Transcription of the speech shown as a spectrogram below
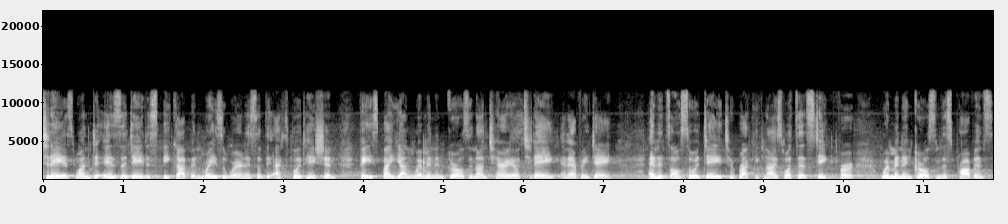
Today is, one, is a day to speak up and raise awareness of the exploitation faced by young women and girls in Ontario today and every day and it's also a day to recognize what's at stake for women and girls in this province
